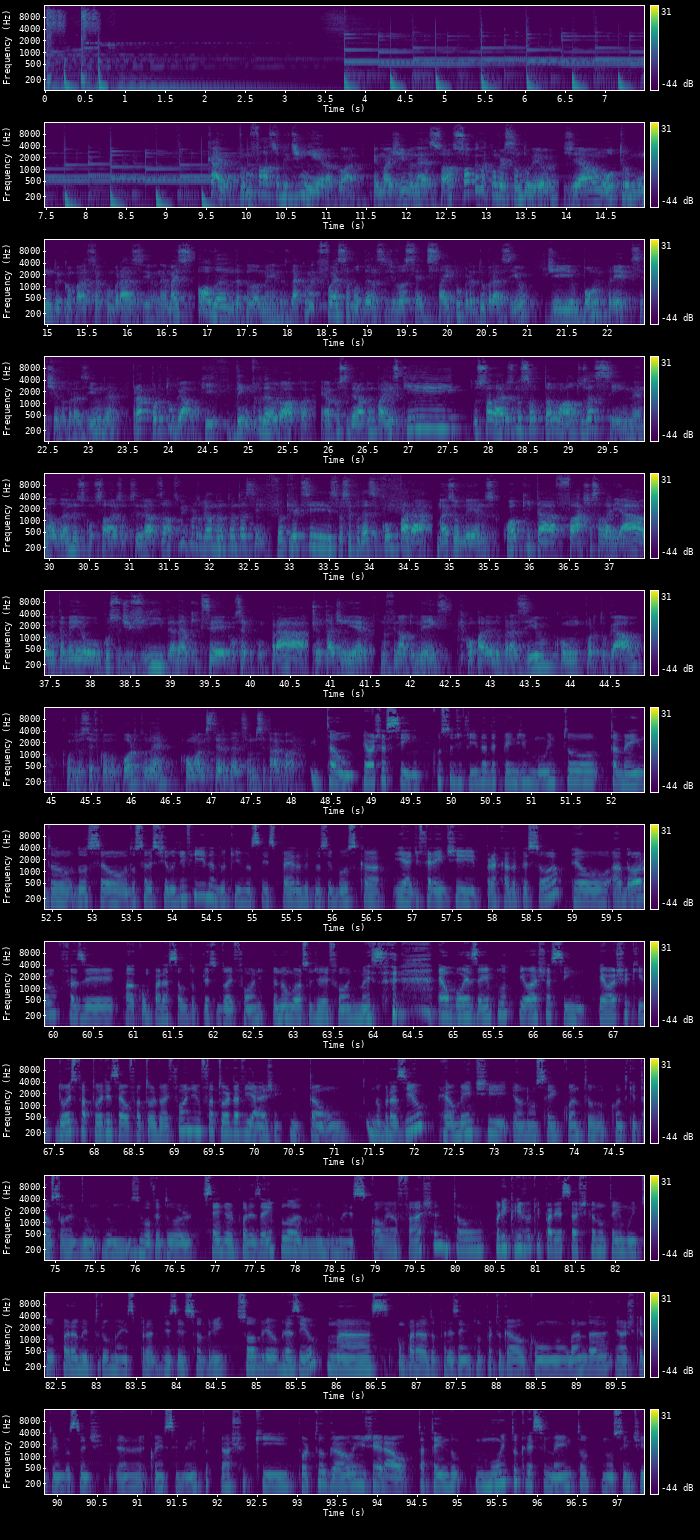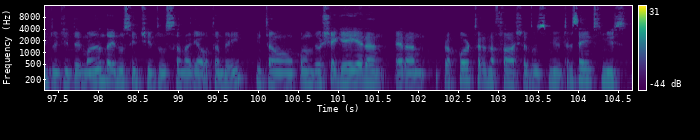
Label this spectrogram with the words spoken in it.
Caio, vamos falar sobre dinheiro agora. Eu imagino, né? Só, só pela conversão do euro já é um outro mundo em comparação com o Brasil, né? Mas Holanda, pelo menos, né? Como é que foi essa mudança de você de sair do Brasil, de um bom emprego que você tinha no Brasil, né? Para Portugal, que dentro da Europa é considerado um país que os salários não são tão altos assim, né? Na Holanda os salários são considerados altos, mas em Portugal não tanto assim. Então eu queria que se, se você pudesse comparar mais ou menos qual que tá a faixa salarial e também o custo de vida, né? O que que você consegue comprar, juntar dinheiro no final do mês, comparando o Brasil com Portugal onde você ficou no Porto, né, com Amsterdã, que é onde você está agora? Então, eu acho assim, custo de vida depende muito também do, do, seu, do seu estilo de vida, do que você espera, do que você busca, e é diferente para cada pessoa. Eu adoro fazer a comparação do preço do iPhone. Eu não gosto de iPhone, mas é um bom exemplo. Eu acho assim, eu acho que dois fatores é o fator do iPhone e o fator da viagem. Então, no Brasil, realmente eu não sei quanto, quanto que tá o salário de um, de um desenvolvedor sênior, por exemplo, eu não lembro mais qual é a faixa, então, por incrível que pareça, acho que eu não tenho muito parâmetro mais para dizer sobre, sobre o Brasil, mas comparado, por exemplo, Portugal com Holanda, eu acho que eu tenho bastante é, conhecimento. Eu acho que Portugal, em geral, está tendo muito crescimento no sentido de demanda e no sentido salarial também. Então, quando eu cheguei era, era para Porto era na faixa dos 1.300, 1.500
